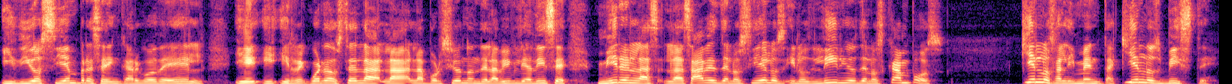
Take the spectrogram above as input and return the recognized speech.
y Dios siempre se encargó de él. Y, recuerda usted la, porción donde la Biblia dice, miren las, las aves de los cielos y los lirios de los campos. ¿Quién los alimenta? ¿Quién los viste?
